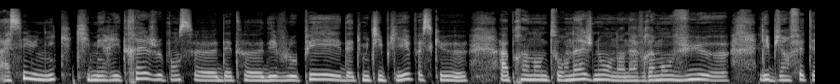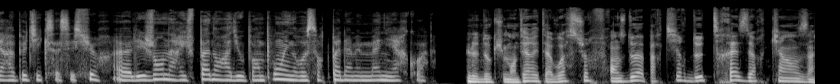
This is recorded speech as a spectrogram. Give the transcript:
assez unique qui mériterait, je pense, d'être développé et d'être multiplié parce que après un an de tournage, nous, on en a vraiment vu les bienfaits thérapeutiques, ça c'est sûr. les gens n'arrivent pas dans Radio Pimpon et ne ressortent pas de la même manière, quoi. Le documentaire est à voir sur France 2 à partir de 13h15.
